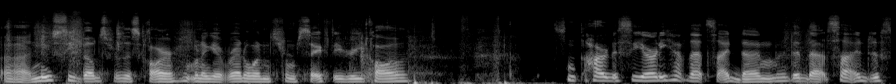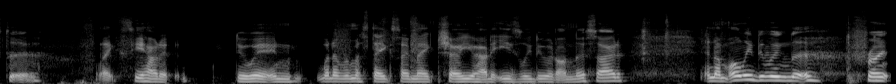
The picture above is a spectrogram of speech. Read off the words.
uh, new seat belts for this car. I'm going to get red ones from Safety Recall. It's hard to see. I already have that side done. I did that side just to like see how to do it and whatever mistakes I make, show you how to easily do it on this side. And I'm only doing the front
